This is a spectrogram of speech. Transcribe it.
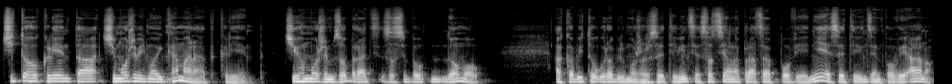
či toho klienta, či môže byť môj kamarát klient, či ho môžem zobrať so sebou domov, ako by to urobil možno Svetý Vincent. Sociálna práca povie nie, Svetý Vincent povie áno.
